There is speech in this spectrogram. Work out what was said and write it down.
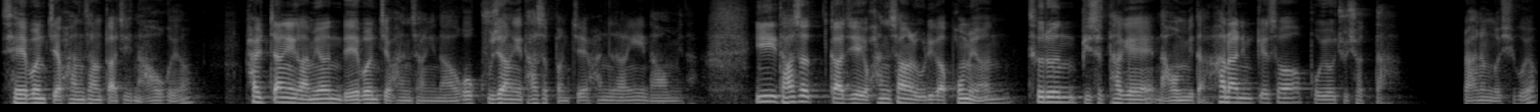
세 번째 환상까지 나오고요. 8장에 가면 네 번째 환상이 나오고 9장에 다섯 번째 환상이 나옵니다. 이 다섯 가지의 환상을 우리가 보면 틀은 비슷하게 나옵니다. 하나님께서 보여주셨다. 라는 것이고요.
